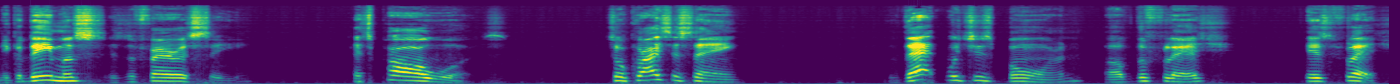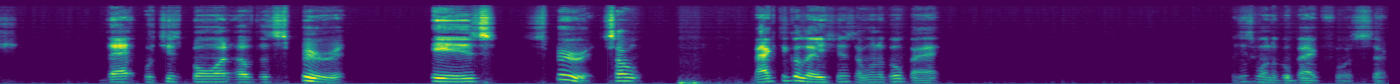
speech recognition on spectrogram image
Nicodemus is a Pharisee, as Paul was. So Christ is saying, that which is born of the flesh is flesh. That which is born of the spirit is spirit. So back to Galatians. I want to go back. I just want to go back for a second.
